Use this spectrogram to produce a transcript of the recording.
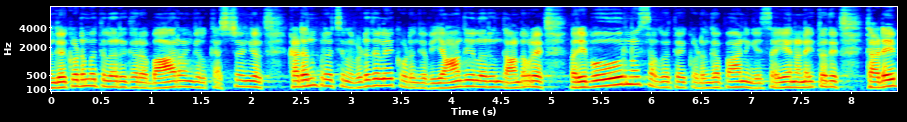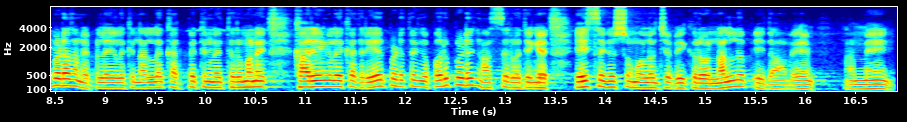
எங்கள் குடும்பத்தில் இருக்கிற பாரங்கள் கஷ்டங்கள் கடன் பிரச்சனை விடுதலை கொடுங்க. இருந்து ஆண்டவரே பரிபூர்ண சகத்தை கொடுங்கப்பா. நீங்கள் செய்ய நினைத்தது தடைபடாத பிள்ளைகளுக்கு நல்ல கற்பித்தங்களை திருமண காரியங்களுக்கு அதை ஏற்படுத்துங்க பொறுப்படுங்க ஆசீர்வதிங்க. இயேசு கிருஷ்ண மூலம் ஜெபிக்கிறோம். நல்ல பிதாவே. அமேன்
